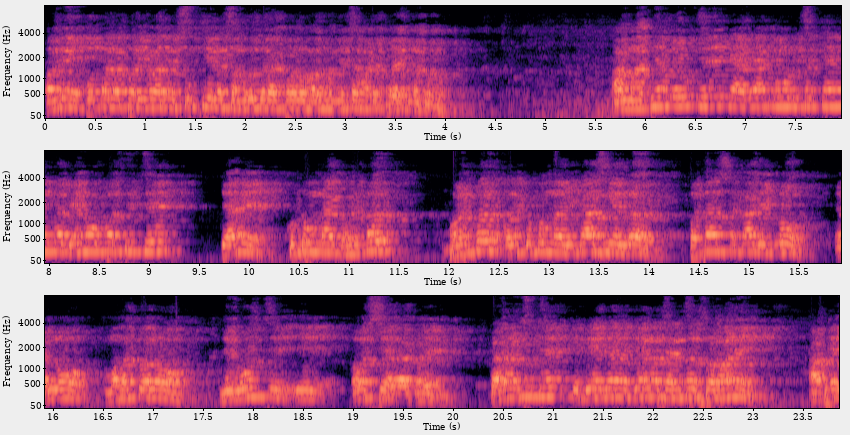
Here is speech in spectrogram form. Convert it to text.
અને પોતાના પરિવારને સુખી અને સમૃદ્ધ રાખવાનો હર હંમેશા માટે પ્રયત્ન કરો. આ માધ્યમ એવું છે કે આજે આટલી મોટી સંખ્યાની અંદર બહેનો ઉપસ્થિત છે. ત્યારે કુટુંબના ઘડતર, ભણતર અને કુટુંબના વિકાસની અંદર પચાસ ટકા જેટલો એમનો મહત્વનો જે રોલ છે એ અવશ્ય અદા કરે. કારણ શું છે કે બે હજાર અગિયારના સેન્સસ પ્રમાણે આપણે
